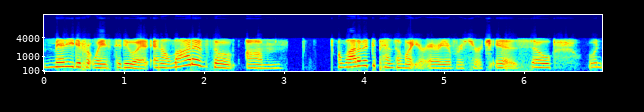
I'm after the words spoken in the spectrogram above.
many different ways to do it, and a lot of the um, a lot of it depends on what your area of research is. So, when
